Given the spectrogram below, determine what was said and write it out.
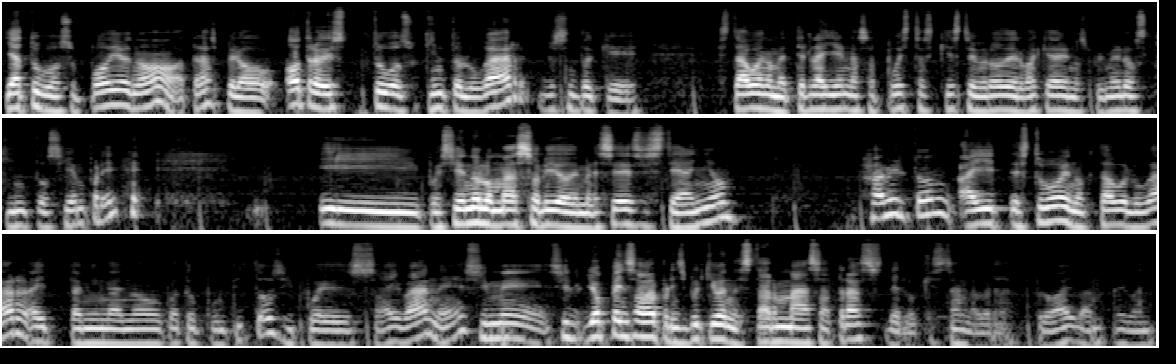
Ya tuvo su podio, ¿no? Atrás, pero otra vez tuvo su quinto lugar. Yo siento que Está bueno meterla ahí en las apuestas que este brother va a quedar en los primeros quintos siempre. y pues siendo lo más sólido de Mercedes este año. Hamilton ahí estuvo en octavo lugar, ahí también ganó cuatro puntitos y pues ahí van, ¿eh? Sí me, yo pensaba al principio que iban a estar más atrás de lo que están, la verdad, pero ahí van, ahí van.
